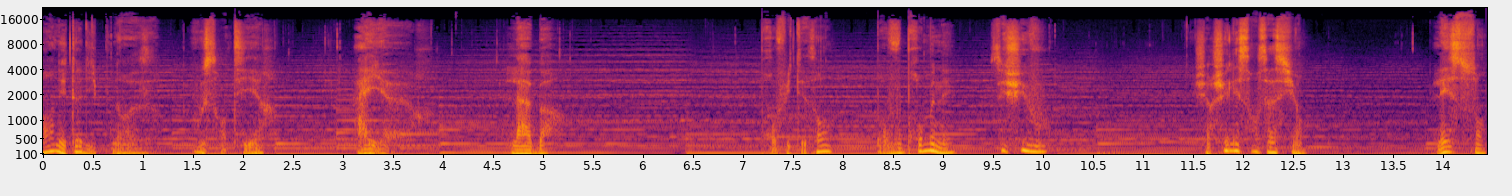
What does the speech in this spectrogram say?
en état d'hypnose, vous sentir ailleurs, là-bas. Profitez-en pour vous promener, c'est chez vous. Cherchez les sensations, les sons,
